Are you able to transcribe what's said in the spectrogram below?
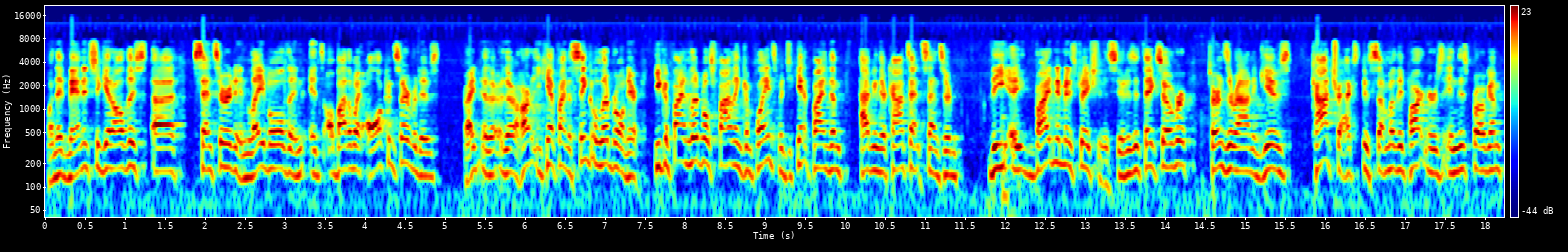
when they've managed to get all this uh, censored and labeled, and it's all, by the way, all conservatives, right? They're, they're hard, you can't find a single liberal in here. You can find liberals filing complaints, but you can't find them having their content censored. The uh, Biden administration, as soon as it takes over, turns around and gives contracts to some of the partners in this program,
